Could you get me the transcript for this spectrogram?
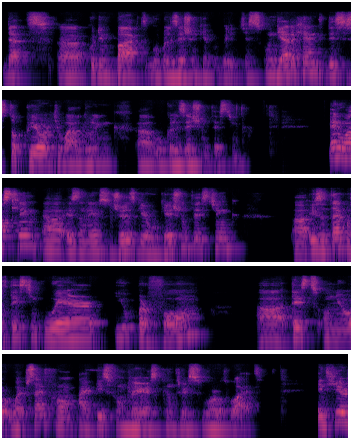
that uh, could impact globalization capabilities. On the other hand, this is top priority while doing uh, localization testing. And lastly, as the name suggests, geolocation testing uh, is a type of testing where you perform uh, tests on your website from IPs from various countries worldwide. And here are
